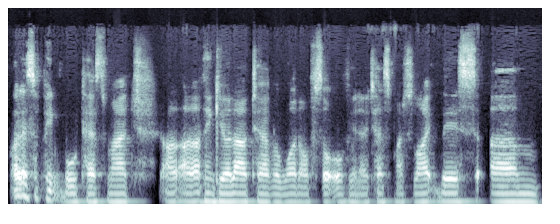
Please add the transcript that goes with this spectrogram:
Well, it's a pink ball test match. I, I think you're allowed to have a one-off sort of you know test match like this. Um,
